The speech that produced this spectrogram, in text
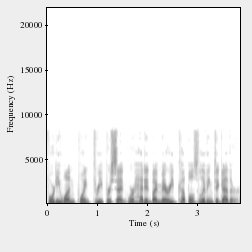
41.3% were headed by married couples living together,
